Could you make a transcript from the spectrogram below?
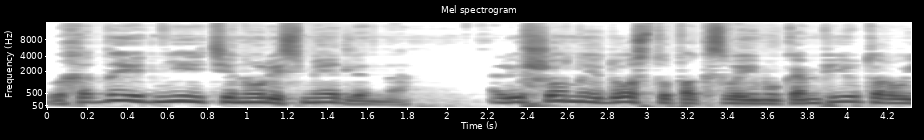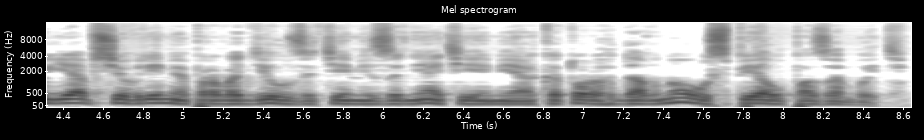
Выходные дни тянулись медленно. Лишенный доступа к своему компьютеру, я все время проводил за теми занятиями, о которых давно успел позабыть,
